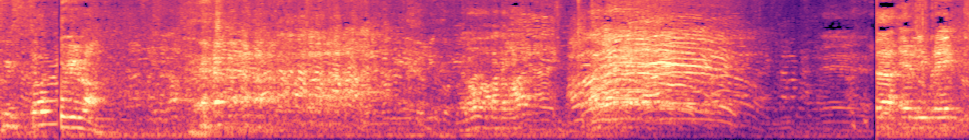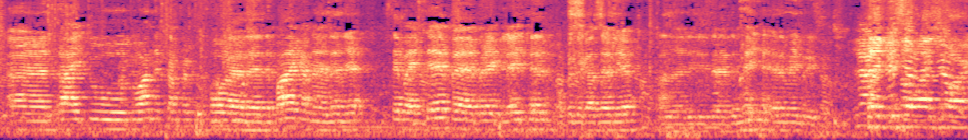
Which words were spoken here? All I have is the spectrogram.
prefer Rira? Hello, apa kabar? Uh, early break, uh, try to, to understand first of all uh, the, the bike and uh, then yeah, step by step, uh, break later, open the gas earlier, and uh, this is the, the main the main reason. Thank you so much, Marc.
